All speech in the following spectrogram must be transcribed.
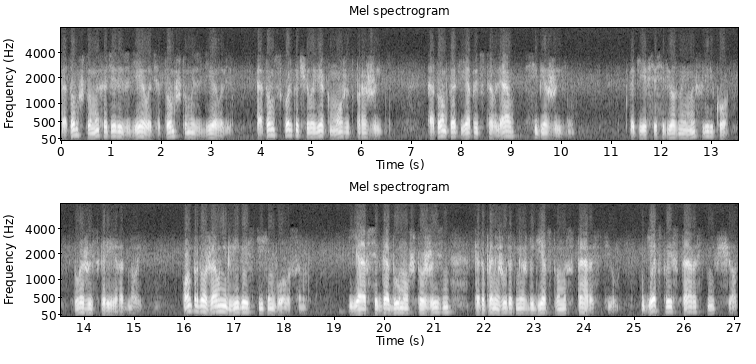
о том, что мы хотели сделать, о том, что мы сделали, о том, сколько человек может прожить, о том, как я представлял себе жизнь. Какие все серьезные мысли, Рико. Ложись скорее, родной. Он продолжал, не двигаясь, тихим голосом. Я всегда думал, что жизнь — это промежуток между детством и старостью. Детство и старость не в счет.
